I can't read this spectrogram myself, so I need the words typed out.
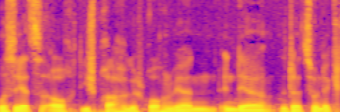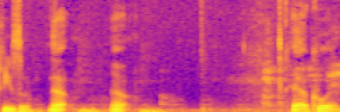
muss jetzt auch die Sprache gesprochen werden in der Situation der Krise. Ja, ja. Ja, cool.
